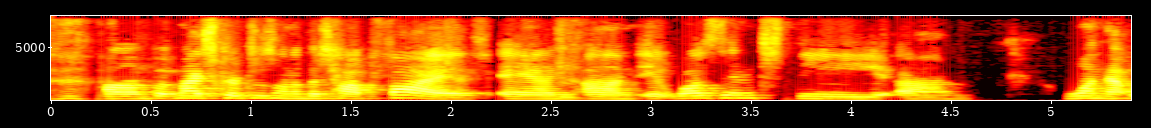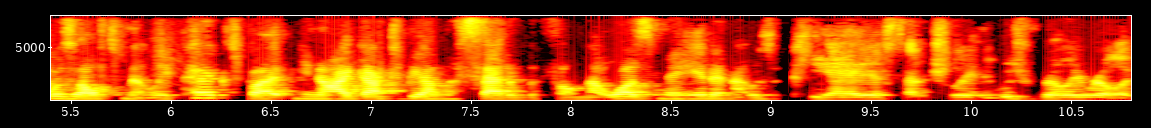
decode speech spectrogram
um, but my script was one of the top five, and um, it wasn't the um, one that was ultimately picked but you know i got to be on the set of the film that was made and i was a pa essentially and it was really really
